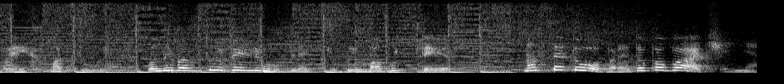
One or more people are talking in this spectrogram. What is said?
своїх матусь. Вони вас дуже люблять, і ви, мабуть, теж. На все добре, до побачення.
